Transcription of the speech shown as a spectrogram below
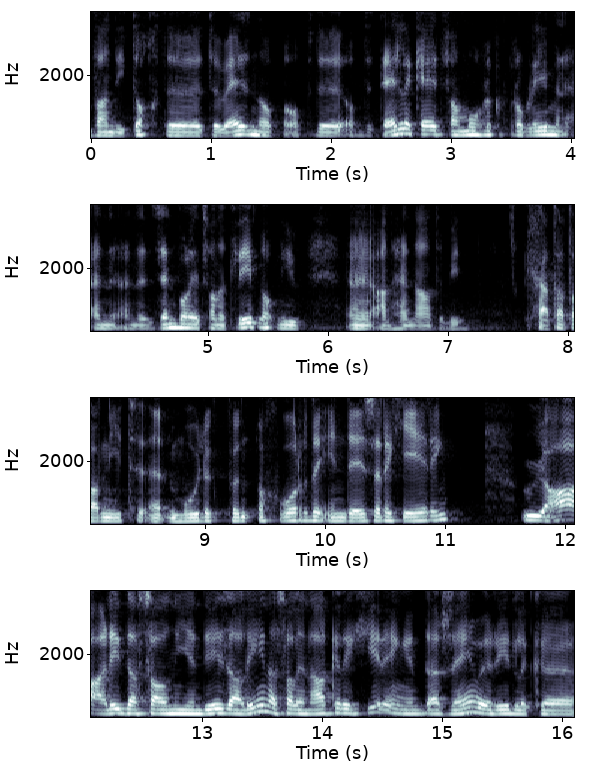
van die toch te, te wijzen op, op, de, op de tijdelijkheid van mogelijke problemen en, en de zinvolheid van het leven opnieuw eh, aan hen aan te bieden. Gaat dat dan niet een moeilijk punt nog worden in deze regering? Ja, allee, dat zal niet in deze alleen, dat zal in elke regering. En daar zijn we redelijk... Uh,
